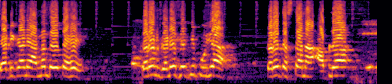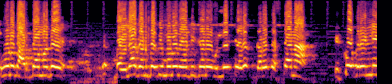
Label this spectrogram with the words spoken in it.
या ठिकाणी आनंद होत आहे. कारण गणेशाची पूजा करत असताना आपल्या पूर्ण भारतामध्ये पहिला गणपती म्हणून या ठिकाणी उल्लेख करत असताना इको फ्रेंडली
